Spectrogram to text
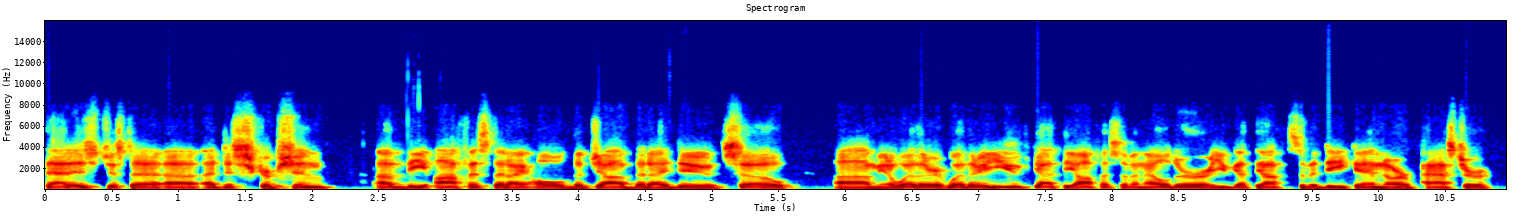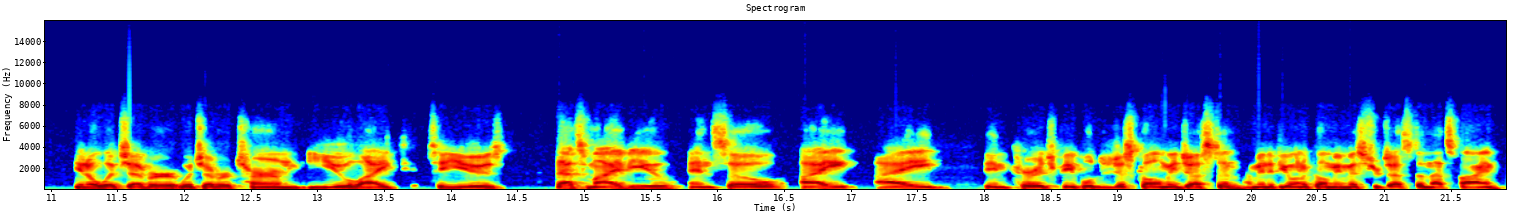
that is just a, a, a, description of the office that I hold, the job that I do. So, um, you know, whether whether you've got the office of an elder or you've got the office of a deacon or pastor, you know, whichever whichever term you like to use, that's my view. And so I I encourage people to just call me Justin. I mean, if you want to call me Mr. Justin, that's fine.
